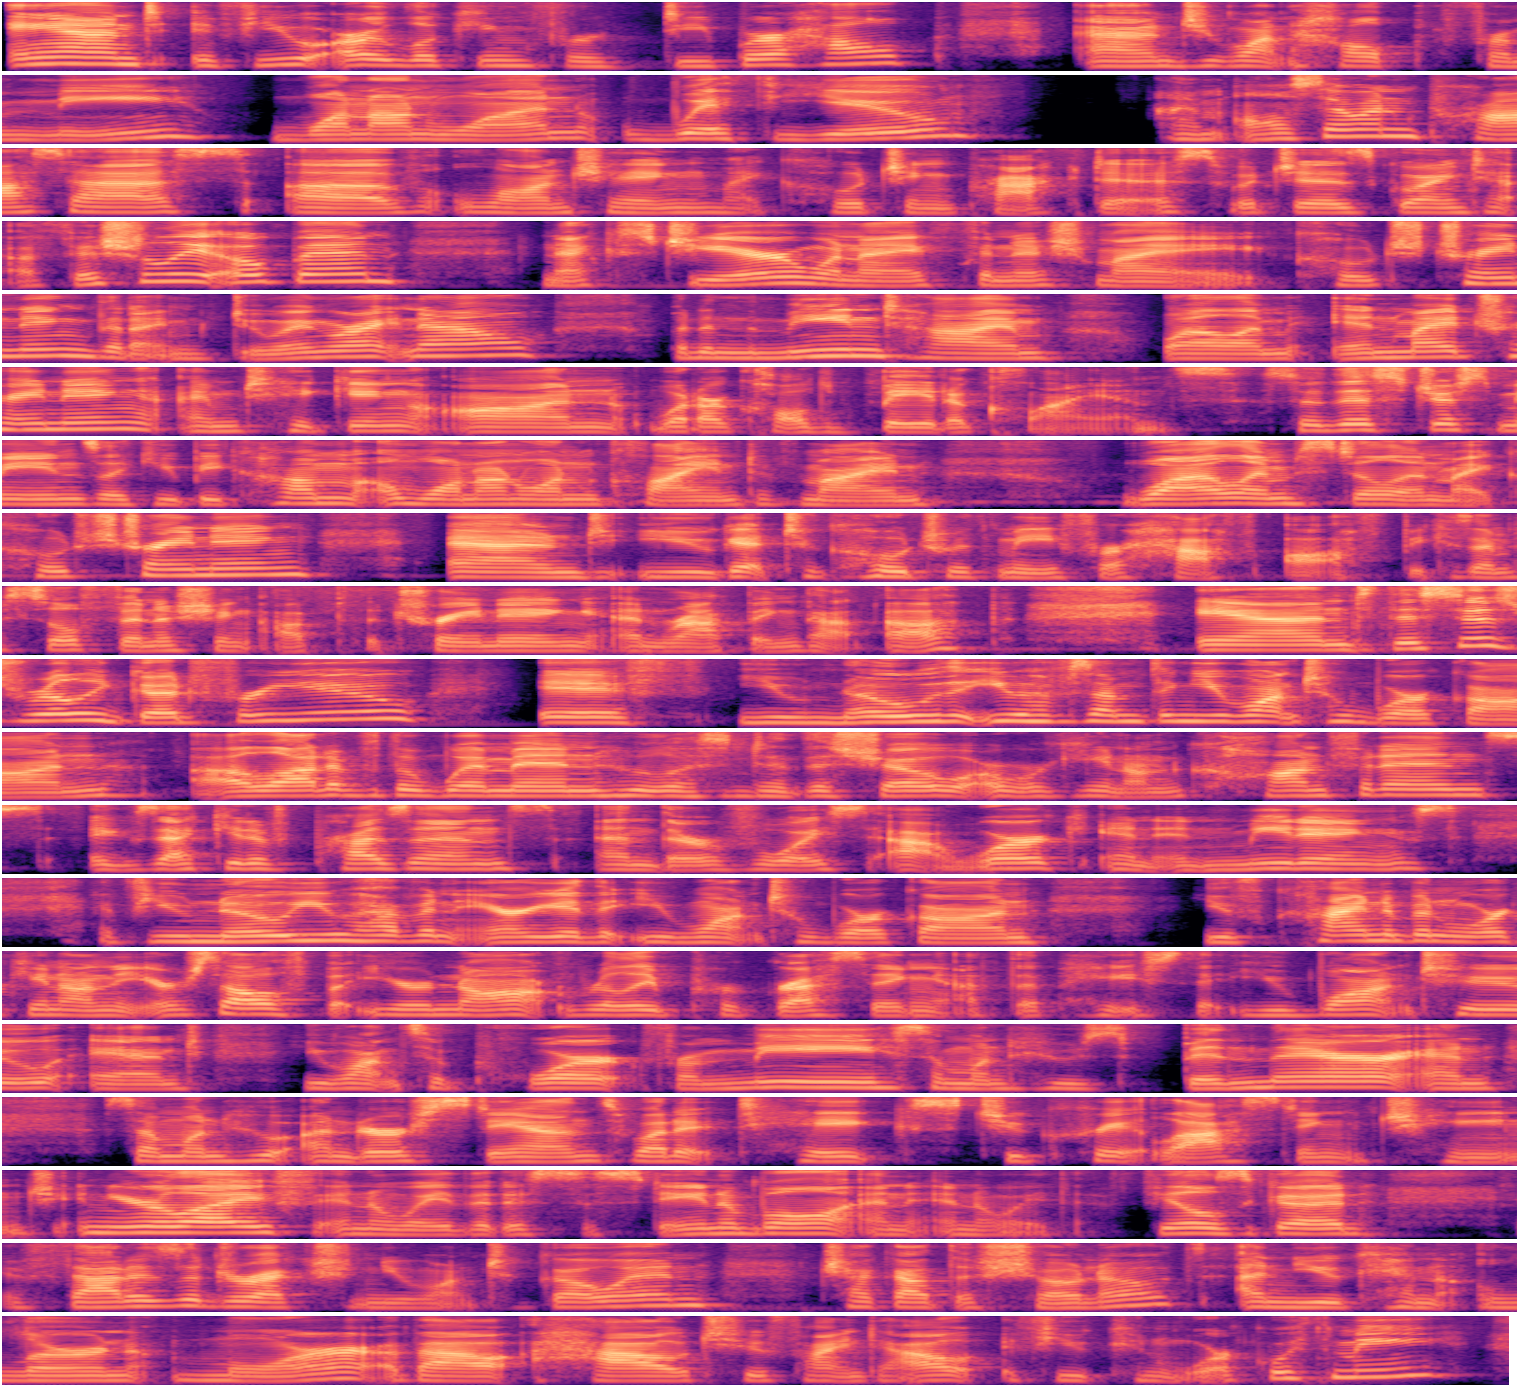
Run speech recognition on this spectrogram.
And if you are looking for deeper help and you want help from me one on one with you, I'm also in process of launching my coaching practice, which is going to officially open next year when I finish my coach training that I'm doing right now. But in the meantime, while I'm in my training, I'm taking on what are called beta clients. So this just means like you become a one-on-one client of mine while I'm still in my coach training, and you get to coach with me for half off because I'm still finishing up the training and wrapping that up. And this is really good for you if you know that you have something you want to work on. A lot of the women who listen to the show are working on confidence, executive presence, and their voice at work and in meetings. If you know you have an area that you want to work on, you've kind of been working on it yourself, but you're not really progressing at the pace that you want to. And you want support from me, someone who's been there and someone who understands what it takes to create lasting change in your life in a way that is sustainable and in a way that feels good. If that is a direction you want to go in, check out the show notes and you can learn more about how to find out if you can work with me.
